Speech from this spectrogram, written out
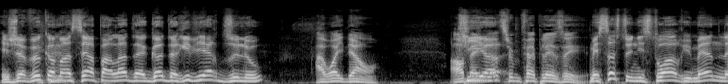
et je veux commencer en parlant d'un gars de Rivière-du-Loup. Ah ouais, donc. Ah Qui ben a- là, tu me fais plaisir. Mais ça, c'est une histoire humaine.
